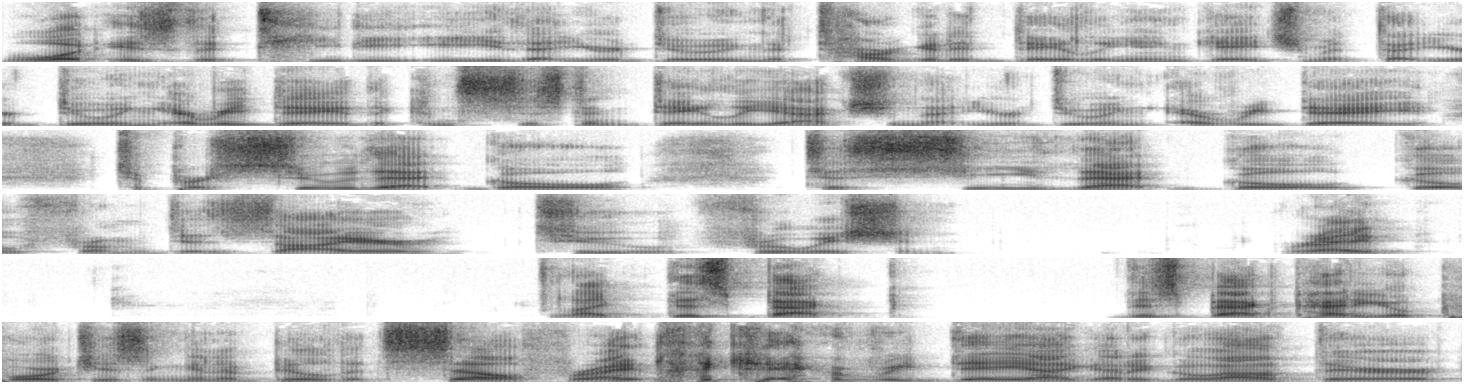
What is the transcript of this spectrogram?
What is the TDE that you're doing, the targeted daily engagement that you're doing every day, the consistent daily action that you're doing every day to pursue that goal, to see that goal go from desire to fruition, right? Like this back this back patio porch isn't going to build itself, right? Like every day I got to go out there,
